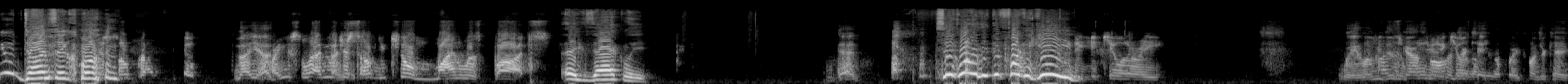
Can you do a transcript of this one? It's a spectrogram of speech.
You done, Saquon? so. Not yet. Are you so happy with yourself? You kill mindless bots. Exactly. Dead. Saquon, leave the fucking You game. get killed already. Wait, let me just Hundred- gas hundred 100k kills. real quick. 100k.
